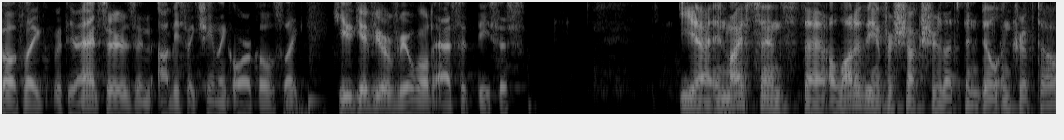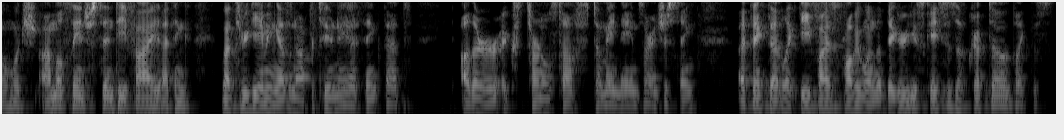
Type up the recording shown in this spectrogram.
both like with your answers and obviously like Chainlink oracles. Like, can you give your real world asset thesis? Yeah, in my sense, that a lot of the infrastructure that's been built in crypto, which I'm mostly interested in DeFi, I think Web3 gaming has an opportunity. I think that other external stuff, domain names are interesting. I think that like DeFi is probably one of the bigger use cases of crypto, like this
